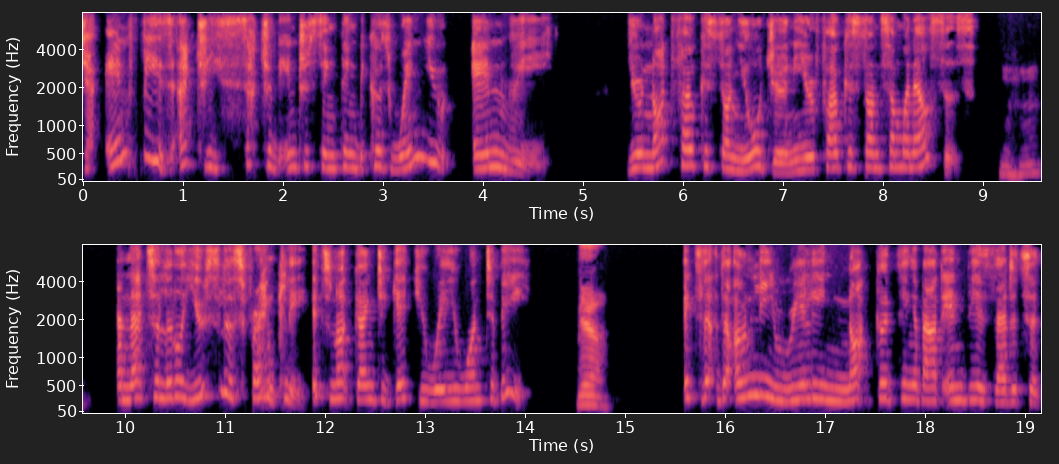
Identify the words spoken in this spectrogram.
Yeah, envy is actually such an interesting thing because when you envy, you're not focused on your journey, you're focused on someone else's. Mm-hmm. And that's a little useless, frankly. It's not going to get you where you want to be. Yeah. It's the, the only really not good thing about envy is that it's a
